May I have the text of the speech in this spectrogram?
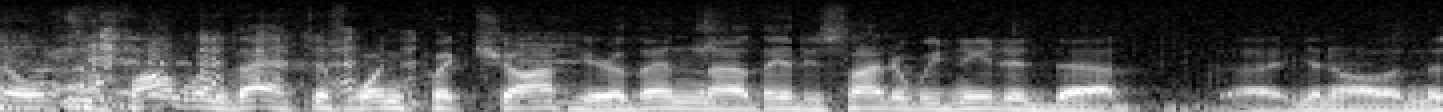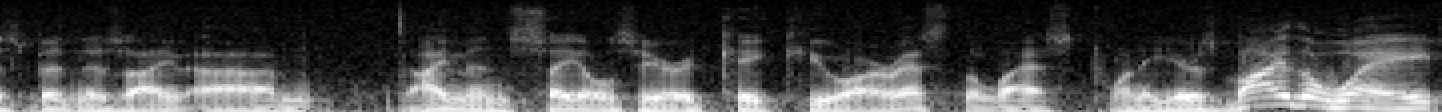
So, so following that, just one quick shot here. Then uh, they decided we needed, uh, uh, you know, in this business, I, um, I'm in sales here at KQRS the last 20 years. By the way,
